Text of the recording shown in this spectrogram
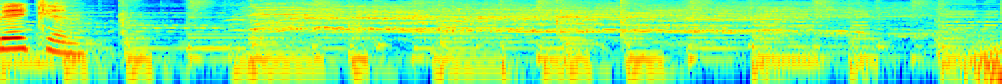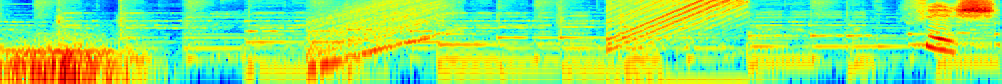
Bacon. Fish.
